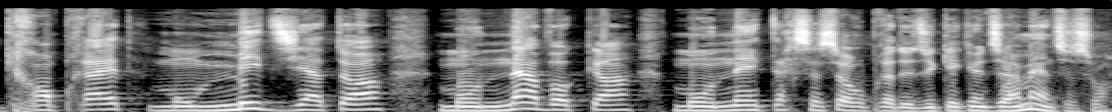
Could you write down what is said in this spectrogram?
grand prêtre, mon médiateur, mon avocat, mon intercesseur auprès de Dieu. Quelqu'un dit Amen ce soir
